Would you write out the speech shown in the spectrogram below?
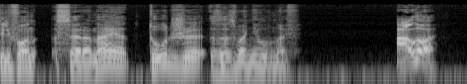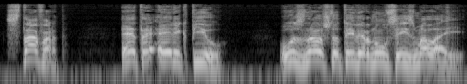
Телефон сэра Ная тут же зазвонил вновь. «Алло, Стаффорд! Это Эрик Пью. Узнал, что ты вернулся из Малайи.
